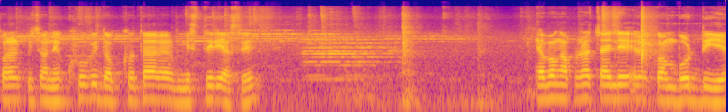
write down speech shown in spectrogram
করার পিছনে খুবই দক্ষতার মিস্ত্রি আছে। এবং আপনারা চাইলে এরকম বোর্ড দিয়ে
